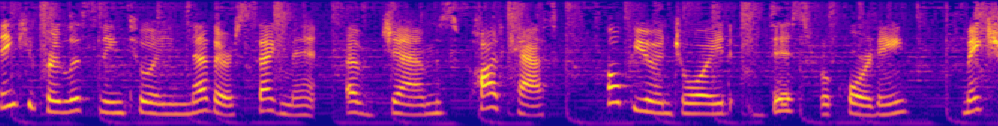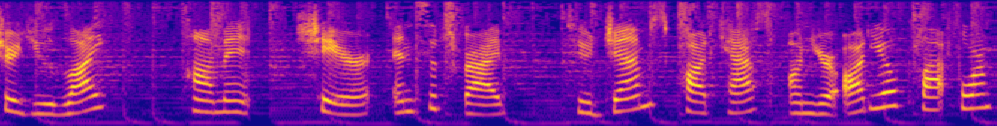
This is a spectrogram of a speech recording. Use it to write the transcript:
Thank you for listening to another segment of GEMS podcast. Hope you enjoyed this recording. Make sure you like, comment, share, and subscribe to GEMS podcast on your audio platform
